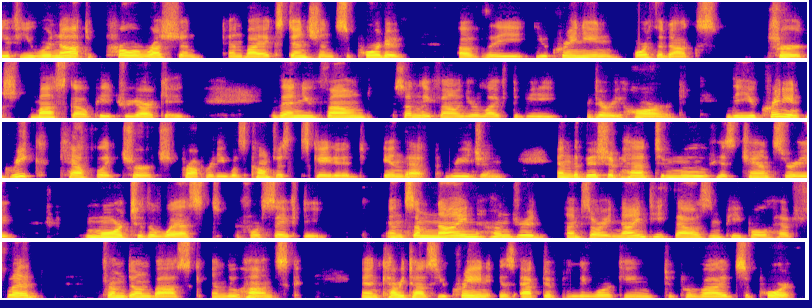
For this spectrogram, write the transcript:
if you were not pro Russian and by extension supportive of the Ukrainian Orthodox Church Moscow Patriarchate, then you found suddenly found your life to be very hard. The Ukrainian Greek Catholic Church property was confiscated in that region, and the bishop had to move his chancery more to the west for safety. And some 900, I'm sorry, 90,000 people have fled from Donbass and Luhansk, and Caritas Ukraine is actively working to provide support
